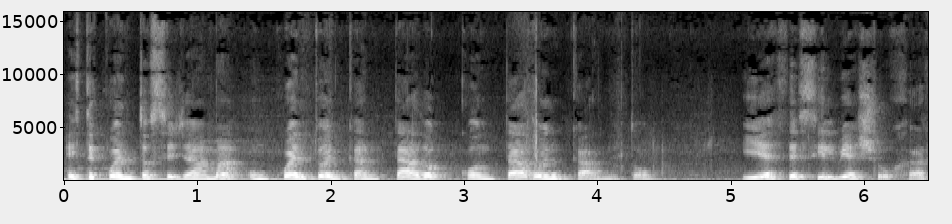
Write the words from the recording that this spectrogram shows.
Este cuento se llama Un cuento encantado contado en canto y es de Silvia Schuher.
